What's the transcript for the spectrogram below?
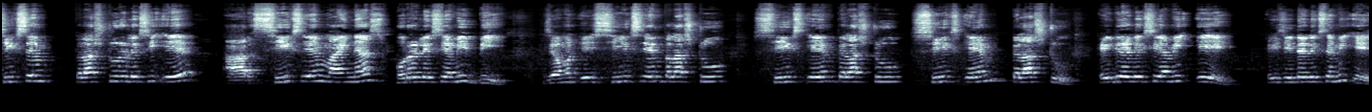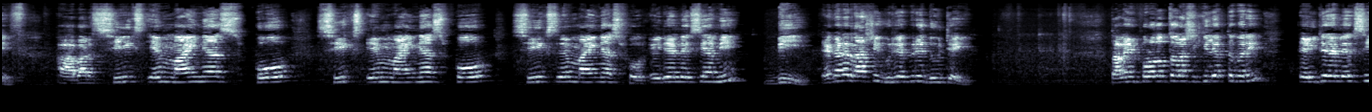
six M plus two লিখছি এ আর সিক্স এম মাইনাস ফোরে লিখছি আমি বি যেমন এই six M plus two six M plus two six M plus two এইটা লিখছি আমি এ এই যেটা লিখছি আমি এ আবার six M minus four six M minus four six M minus four এইটা লিখছি আমি বি এখানে রাশি ঘুরে ফিরে দুইটাই। তাহলে আমি প্রদত্ত রাশি কি লিখতে পারি? এইটা লিখছি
